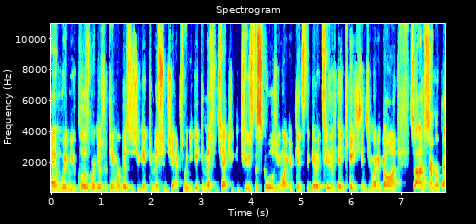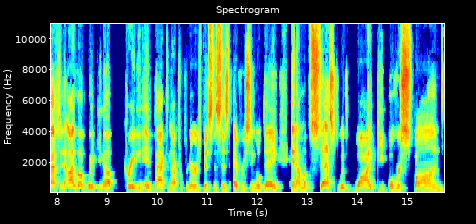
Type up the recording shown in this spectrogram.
And when you close more deals, retain more business, you get commission checks. When you get commission checks, you can choose the schools you want your kids to go to, the vacations you want to go on. So I'm super passionate. I love waking up, creating impact in entrepreneurs' businesses every single day. And I'm obsessed with why people respond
